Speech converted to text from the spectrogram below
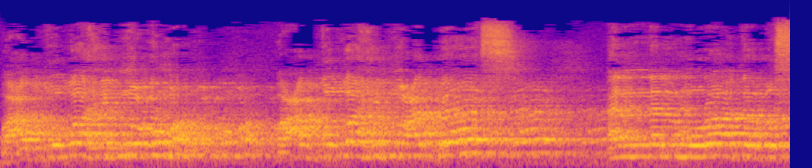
وعبد الله بن عمر وعبد الله بن عباس أن المراد بالصلاة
